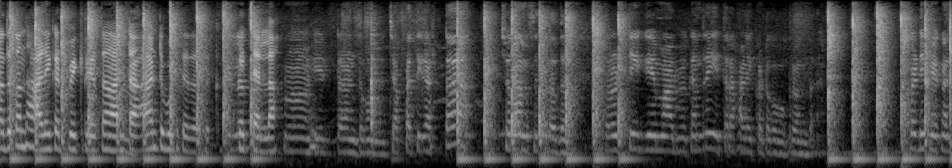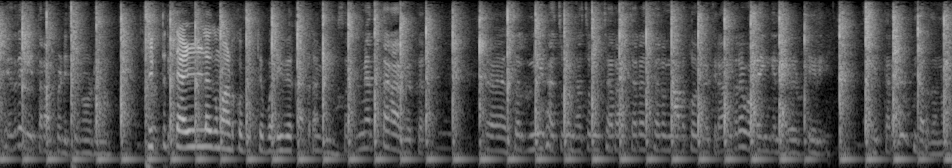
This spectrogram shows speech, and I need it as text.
ಅದಕ್ಕೊಂದು ಹಾಳಿ ಕಟ್ಬೇಕ್ರಿ ಅದು ಅಂಟ ಅಂಟು ಬಿಡ್ತದೆ ಅದಕ್ಕೆ. ಹಿಟ್ಟೆಲ್ಲ. ಹ್ಞೂ ಹಿಟ್ಟು ಅಂಟ್ಕೊಂಡು ಚಪಾತಿಗೆ ಅಷ್ಟ ಚಲೋ ಅನ್ಸುತ್ತೆ ರೊಟ್ಟಿಗೆ ಮಾಡ್ಬೇಕಂದ್ರೆ ಈ ಥರ ಹಾಳಿ ಕಟ್ಕೋಬೇಕ್ರಿ ಅಂತ ಬಡಿಬೇಕಂತ ಹೇಳಿದ್ರೆ ಈ ಥರ ಬಡಿತೀವಿ ನೋಡೋಣ. ಹಿಟ್ಟು ತೆಳ್ಳಗೆ ಮಾಡ್ಕೋಬೇಕು ಬಡಿಬೇಕಂದ್ರೆ. ಸ್ವಲ್ಪ ಮೆತ್ತಗಾಗ್ಬೇಕು ಸ್ವಲ್ಪ ನೀರು ಹಚ್ಕೊಂಡು ಹಚ್ಕೊಂಡು ಚರ ಚರ ಚರ ಮಾಡ್ಕೋಬೇಕ್ರಿ. ಅಂದ್ರೆ ಒಡೆಯಂಗಿಲ್ಲ ರೊಟ್ಟಿ ರೀ ಈ ಥರ ಬರ್ದು ನಾವು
